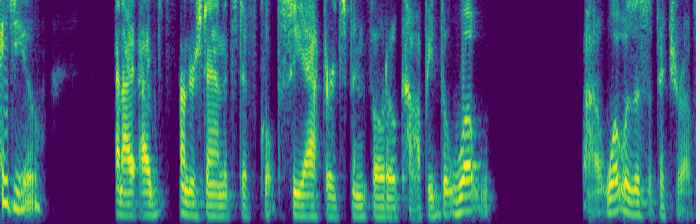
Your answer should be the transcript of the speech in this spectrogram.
I do. And I, I understand it's difficult to see after it's been photocopied, but what uh, what was this a picture of?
